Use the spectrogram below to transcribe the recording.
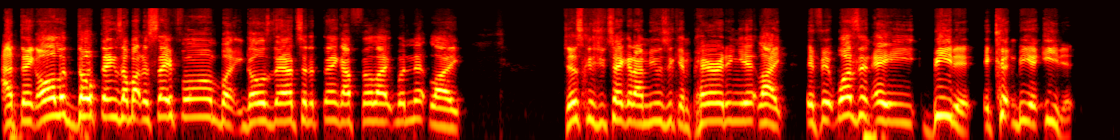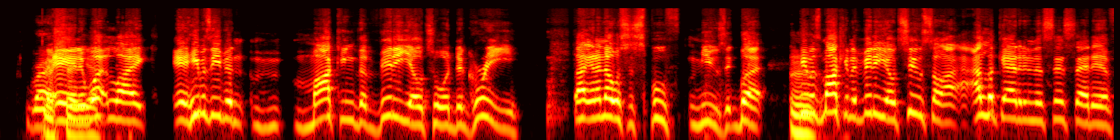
I think all the dope things I'm about to say for him, but it goes down to the thing I feel like with Nip, like just because you taking our music and parroting it, like if it wasn't a beat it, it couldn't be a eat it. right. That's and true, it yeah. wasn't like, and he was even mocking the video to a degree. Like, and I know it's a spoof music, but he Mhm. was mocking the video too. So I, I look at it in the sense that if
